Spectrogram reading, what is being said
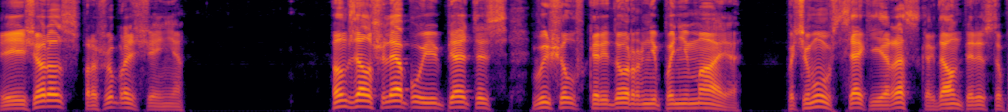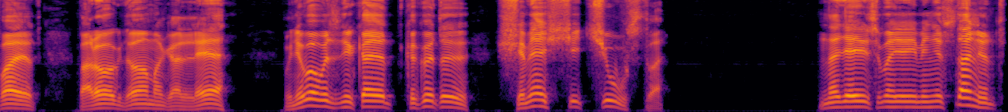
и еще раз прошу прощения. Он взял шляпу и, пятясь, вышел в коридор, не понимая, почему всякий раз, когда он переступает порог дома Галле, у него возникает какое-то щемящее чувство. «Надеюсь, мое имя не станет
